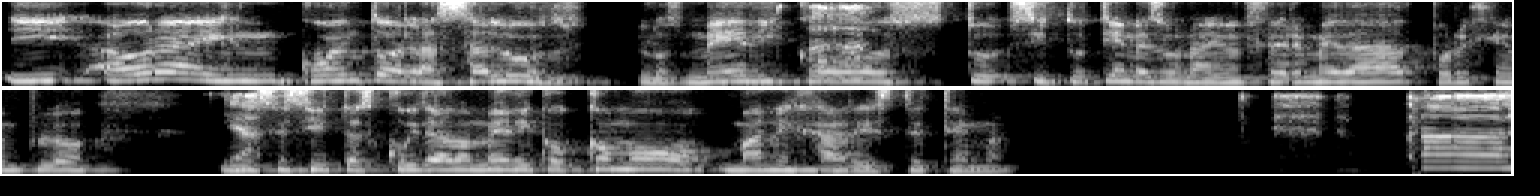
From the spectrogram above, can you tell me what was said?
Y ahora en cuanto a la salud, los médicos, tú, si tú tienes una enfermedad, por ejemplo, Yeah. necesitas cuidado médico, ¿cómo manejar este tema? Uh,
